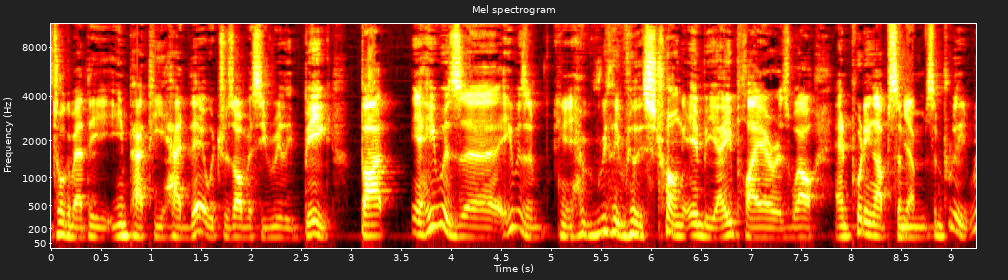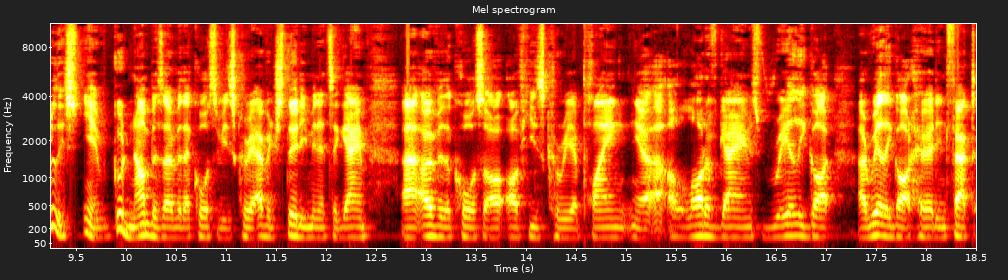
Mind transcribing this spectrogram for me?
talk about the impact he had there, which was obviously really big. But yeah, he was uh, he was a really really strong NBA player as well, and putting up some yep. some pretty really you know, good numbers over the course of his career. Averaged thirty minutes a game uh, over the course of, of, his career, playing you know, a, a, lot of games. Really got uh, really got hurt. In fact,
